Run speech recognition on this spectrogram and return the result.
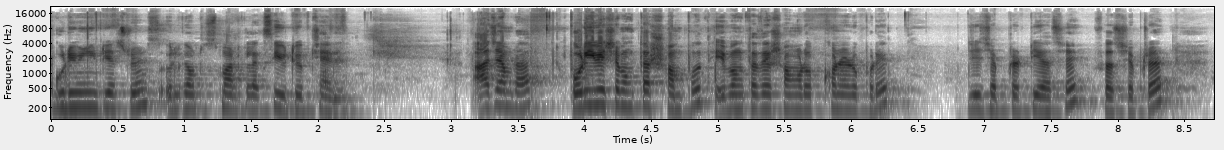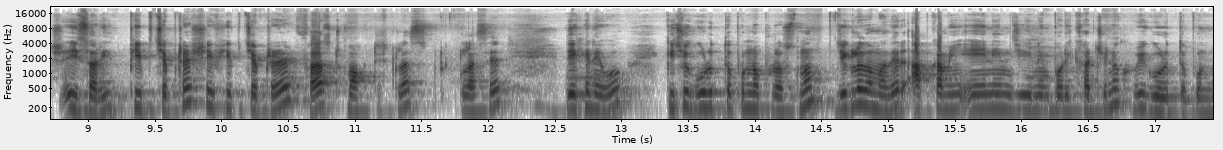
Good evening dear students welcome to smart galaxy YouTube channel আজ আমরা পরিবেশ এবং তার সম্পদ এবং তাদের সংরক্ষণের উপরে যে চ্যাপ্টারটি আছে ফার্স্ট চ্যাপ্টার এই সরি ফিফথ চ্যাপ্টার সেই ফিফথ চ্যাপ্টারের ফার্স্ট মকটের ক্লাস ক্লাসে দেখে নেব কিছু গুরুত্বপূর্ণ প্রশ্ন, যেগুলো আমাদের আপকামিং এএনএম জিএনএম পরীক্ষার জন্য খুবই গুরুত্বপূর্ণ।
